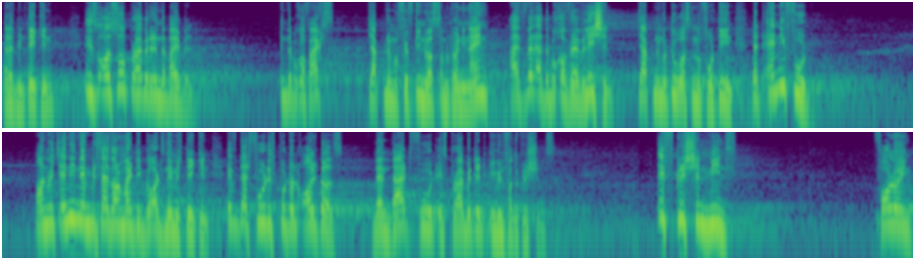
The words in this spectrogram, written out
that has been taken, is also prohibited in the Bible. In the book of Acts, chapter number 15, verse number 29, as well as the book of Revelation, chapter number 2, verse number 14, that any food on which any name besides Almighty God's name is taken, if that food is put on altars, then that food is prohibited even for the Christians. If Christian means following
